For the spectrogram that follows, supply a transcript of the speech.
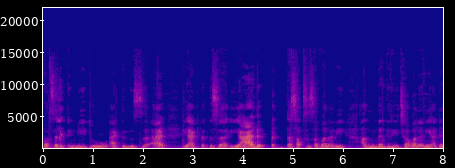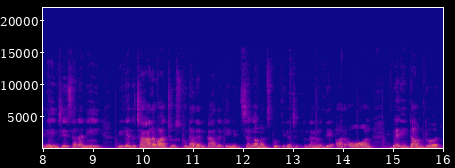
For selecting me to act in this ad ఈ యాక్ట్ పెద్ద ఈ యాడ్ పెద్ద సక్సెస్ అవ్వాలని అందరికీ రీచ్ అవ్వాలని అంటే నేను చేశానని వీలేదు చాలా బాగా చూసుకున్నారని కాదండి. నిజంగా మనస్ఫూర్తిగా చెప్తున్నాను. They are all very down to earth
